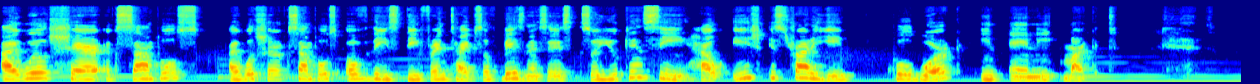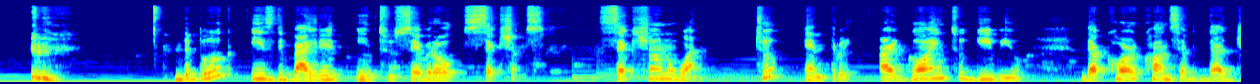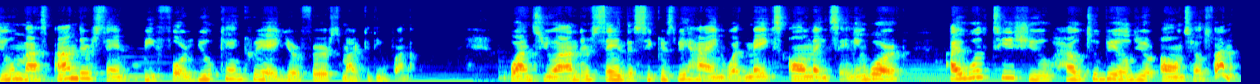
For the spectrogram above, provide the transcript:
I will share examples I will share examples of these different types of businesses so you can see how each strategy could work in any market. the book is divided into several sections. Section 1, 2, and 3 are going to give you the core concept that you must understand before you can create your first marketing funnel. Once you understand the secrets behind what makes online selling work, I will teach you how to build your own sales funnel.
